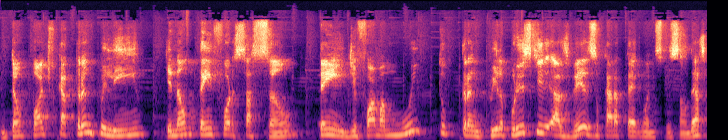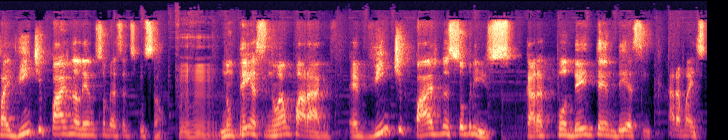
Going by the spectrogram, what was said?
Então pode ficar tranquilinho, que não tem forçação, tem de forma muito tranquila. Por isso que às vezes o cara pega uma discussão dessa, vai 20 páginas lendo sobre essa discussão. Uhum. Não tem assim, não é um parágrafo, é 20 páginas sobre isso. O cara poder entender assim, cara, mas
